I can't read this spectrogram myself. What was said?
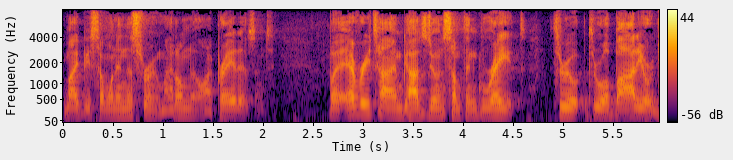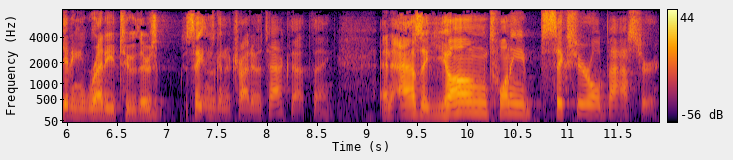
It might be someone in this room. I don't know. I pray it isn't. But every time God's doing something great through, through a body or getting ready to, there's, Satan's going to try to attack that thing. And as a young 26 year old pastor,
